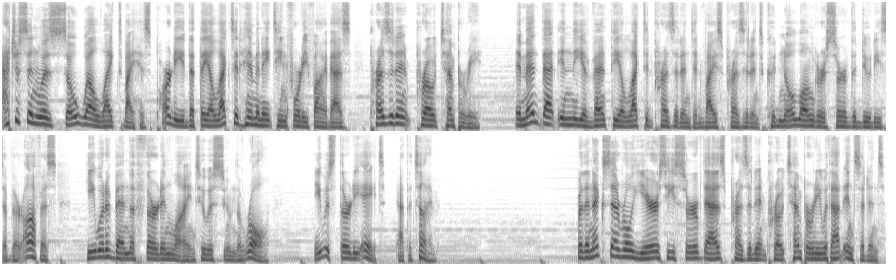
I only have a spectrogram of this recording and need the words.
Atchison was so well liked by his party that they elected him in 1845 as president pro tempore. It meant that in the event the elected president and vice president could no longer serve the duties of their office, he would have been the third in line to assume the role. He was 38 at the time. For the next several years, he served as president pro tempore without incident.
